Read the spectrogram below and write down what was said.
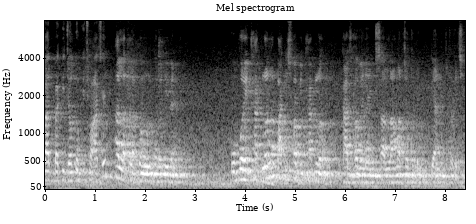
বাদ বাকি যত কিছু আছে, আল্লাহ তালা কবুল করে নেবেন। উপরেই থাকল না, বাকি সবই থাকল কাজ হবে না ইনশাল্লাহ আমার যতটুকু জ্ঞান রয়েছে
